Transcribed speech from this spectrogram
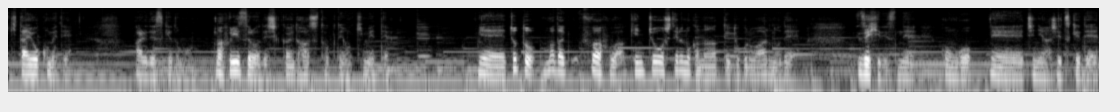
期待を込めて、あれですけども、まあフリースローでしっかりと初得点を決めて、えー、ちょっとまだふわふわ緊張してるのかなっていうところはあるので、ぜひですね、今後、えー、地に足つけて、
